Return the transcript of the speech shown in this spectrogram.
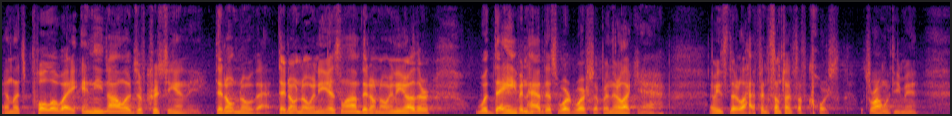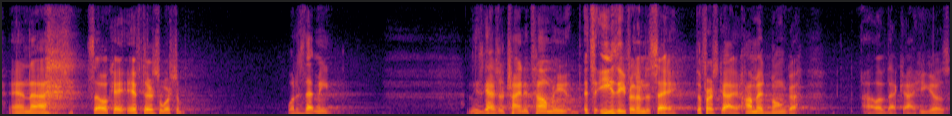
and let's pull away any knowledge of Christianity. They don't know that. They don't know any Islam. They don't know any other. Would they even have this word worship? And they're like, yeah. I mean, they're laughing sometimes. Of course. What's wrong with you, man? And uh, so, okay, if there's worship, what does that mean? And these guys are trying to tell me, it's easy for them to say. The first guy, Hamed Bonga, I love that guy. He goes,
